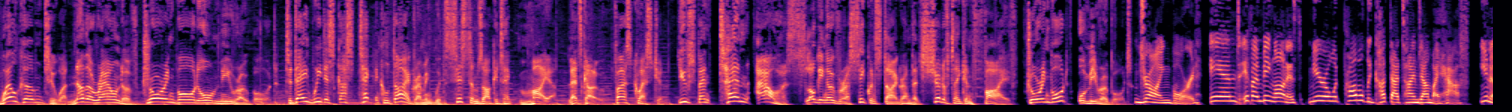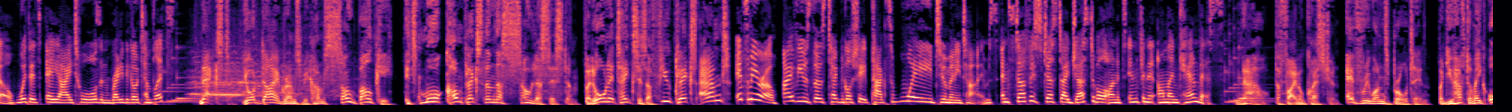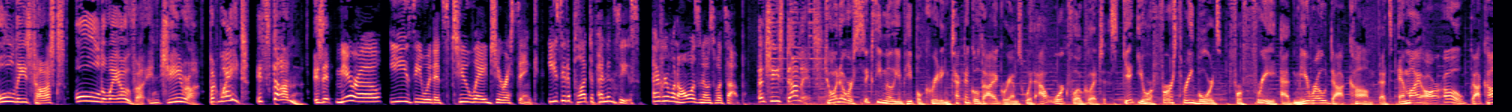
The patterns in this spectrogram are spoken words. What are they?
Welcome to another round of Drawing Board or Miro Board. Today we discuss technical diagramming with systems architect Maya. Let's go. First question. You've spent 10 hours slogging over a sequence diagram that should have taken five. Drawing board or Miro board? Drawing board. And if I'm being honest, Miro would probably cut that time down by half. You know, with its AI tools and ready to go templates. Next, your diagrams become so bulky, it's more complex than the solar system. But all it takes is a few clicks and. It's Miro. I've used those technical shape packs way too many times, and stuff is just digestible on its infinite online canvas. Now, the final question. Everyone's brought in, but you have to make all these tasks all the way over in Jira. But wait, it's done. Is it. Miro, easy with its two way Jira sync, easy to plot dependencies. Everyone always knows what's up. And she's done it. Join over 60 million people creating technical diagrams without workflow glitches. Get your first three boards for free at Miro.com. That's M I R O.com.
